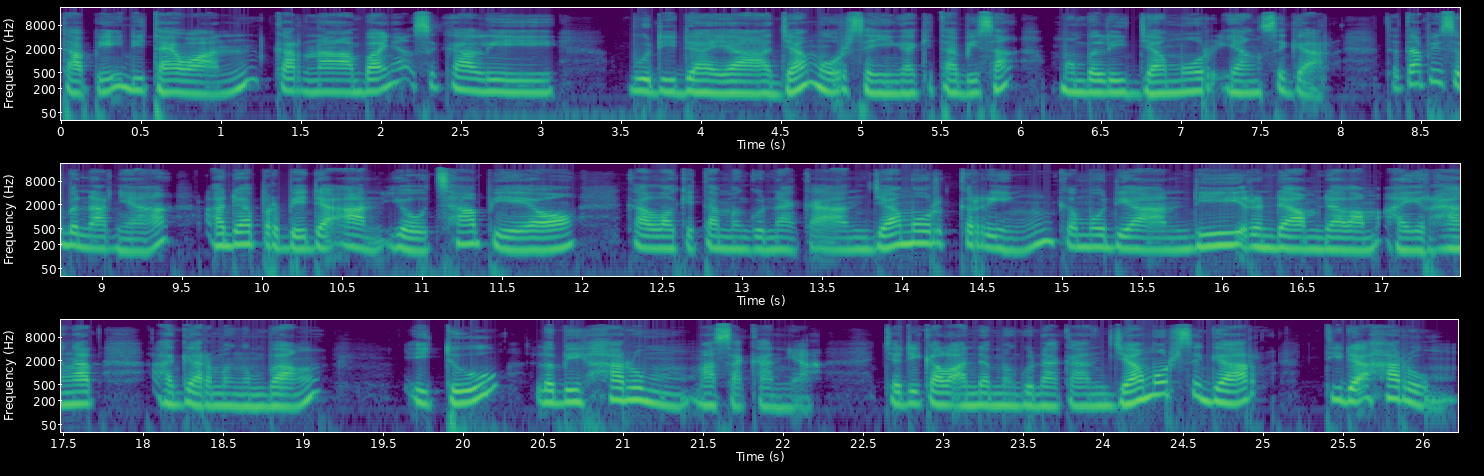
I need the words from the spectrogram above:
Tapi di Taiwan, karena banyak sekali budidaya jamur sehingga kita bisa membeli jamur yang segar. Tetapi sebenarnya ada perbedaan, yo capieo, kalau kita menggunakan jamur kering kemudian direndam dalam air hangat agar mengembang, itu lebih harum masakannya. Jadi kalau Anda menggunakan jamur segar, tidak harum.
